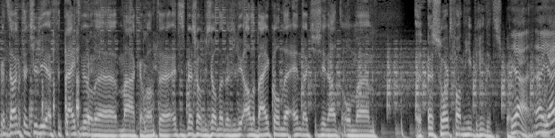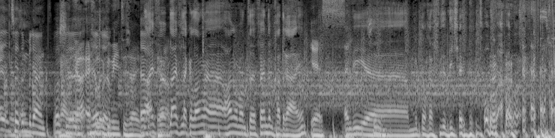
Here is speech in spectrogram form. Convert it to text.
bedankt dat jullie even tijd wilden maken. Want eh, het is best wel bijzonder dat jullie allebei konden. En dat je zin had om ehm, een- soort van hybride te spelen. ja, nou, jij ontzettend bedankt. Was, eh, Ja, echt heel leuk leuk. om hier te zijn. Blijf, eh, Ja. blijf lekker lang eh, hangen, want eh, Phantom gaat draaien. Yes. En die eh, moet nog even de DJ-boot opbouwen.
